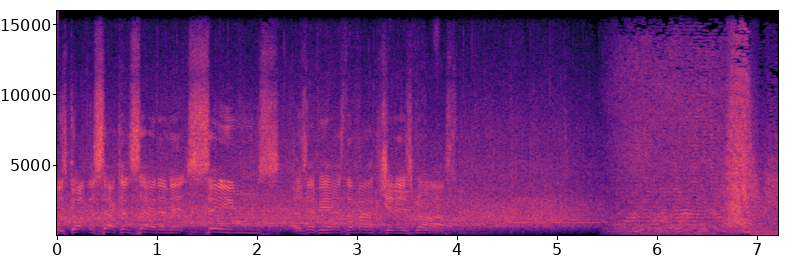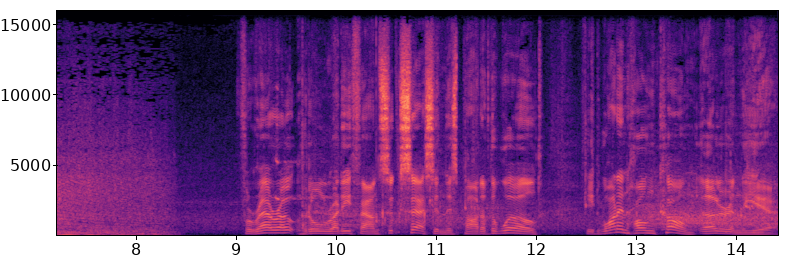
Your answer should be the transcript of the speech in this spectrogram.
He's got the second set, and it seems as if he has the match in his grasp. Ferrero had already found success in this part of the world. He'd won in Hong Kong earlier in the year,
